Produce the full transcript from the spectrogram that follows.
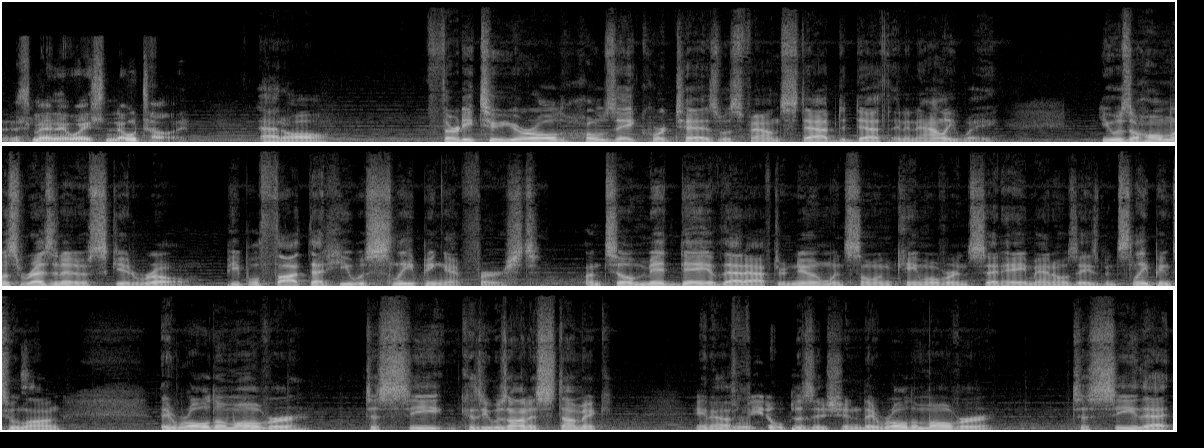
This man ain't wasting no time. At all. 32 year old Jose Cortez was found stabbed to death in an alleyway. He was a homeless resident of Skid Row. People thought that he was sleeping at first until midday of that afternoon when someone came over and said, Hey, man, Jose's been sleeping too long. They rolled him over to see, because he was on his stomach in a Mhm. fetal position. They rolled him over to see that,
